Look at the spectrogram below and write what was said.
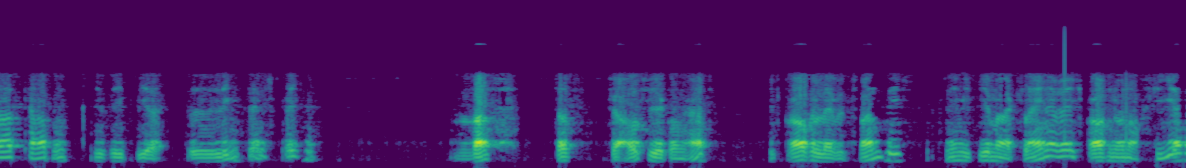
Druckkameradkarten. Hier seht ihr links entsprechend, was das für Auswirkungen hat. Ich brauche Level 20. Jetzt nehme ich hier mal kleinere. Ich brauche nur noch 4.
